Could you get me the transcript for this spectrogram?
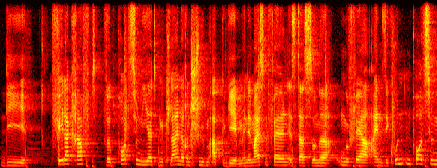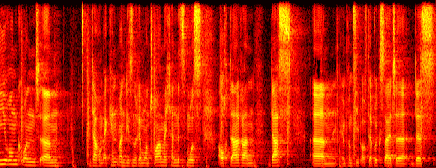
die Federkraft wird portioniert in kleineren Schüben abgegeben. In den meisten Fällen ist das so eine ungefähr 1 Sekunden Portionierung und ähm, darum erkennt man diesen Remontoire-Mechanismus auch daran, dass ähm, im Prinzip auf der Rückseite des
